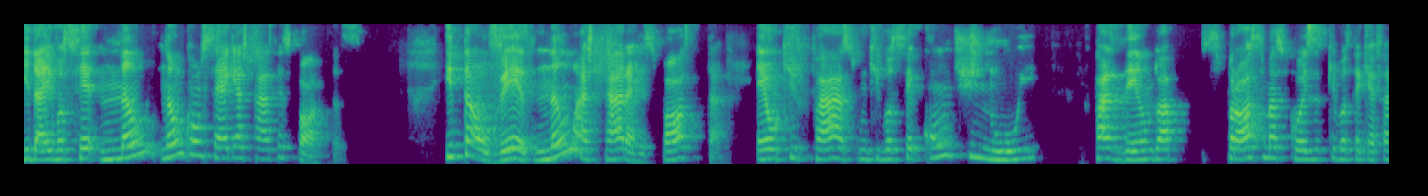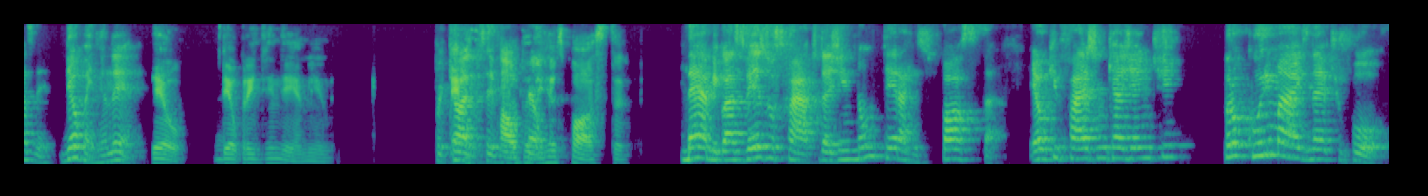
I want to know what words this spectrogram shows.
e daí você não não consegue achar as respostas. E talvez não achar a resposta é o que faz com que você continue fazendo as próximas coisas que você quer fazer. Deu pra entender? deu, deu para entender, amigo. Porque É olha, você viu, falta então, de resposta. né, amigo? Às vezes o fato da gente não ter a resposta é o que faz com que a gente procure mais, né? Tipo,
